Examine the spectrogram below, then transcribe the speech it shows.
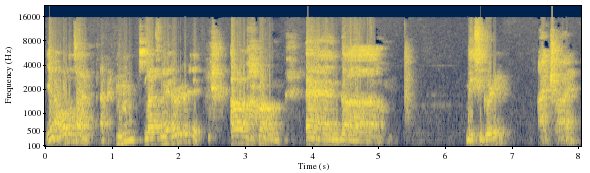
yeah, all the time. Okay. hmm Last night, every, every day. Um, and um, Macy Gray, I try.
